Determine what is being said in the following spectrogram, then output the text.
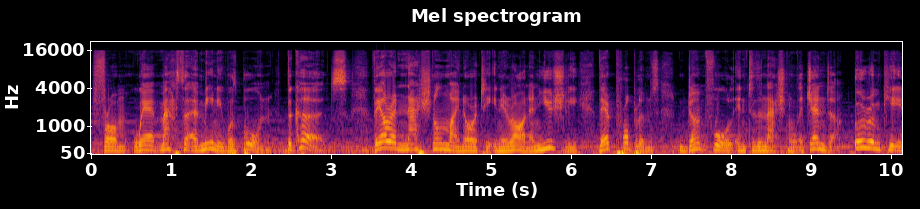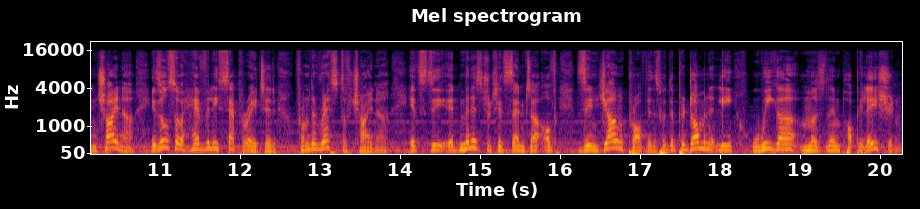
from where Mahsa Amini was born, the Kurds. They are a national minority in Iran and usually their problems don't fall into the national agenda. Urumqi in China is also heavily separated from the rest of China. It's the administrative center of Xinjiang province with a predominantly Uyghur Muslim population,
